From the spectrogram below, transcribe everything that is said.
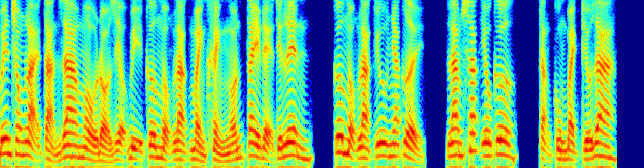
bên trong lại tản ra màu đỏ rượu bị cơ mộng lạc mảnh khảnh ngón tay đệ tiến lên, cơ mộng lạc ưu nhã cười, lam sắc yêu cơ, tặng cùng Bạch thiếu gia.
